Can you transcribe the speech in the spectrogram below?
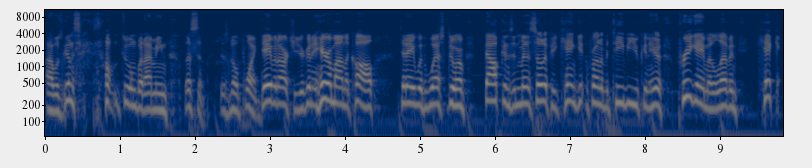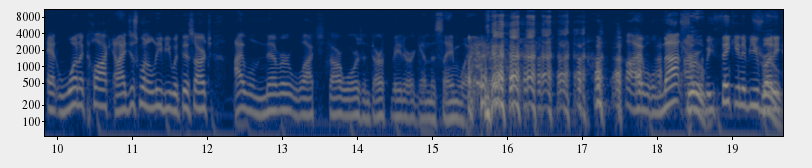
I was going to say something to him, but I mean, listen, there's no point. David Archer, you're going to hear him on the call today with Wes Durham. Falcons in Minnesota. If you can't get in front of a TV, you can hear pregame at 11, kick at 1 o'clock. And I just want to leave you with this, Arch. I will never watch Star Wars and Darth Vader again the same way. I will not. True. I will be thinking of you, True. buddy.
